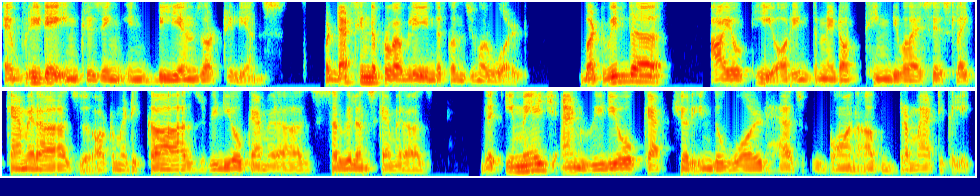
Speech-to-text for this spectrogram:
every day increasing in billions or trillions. But that's in the probably in the consumer world. But with the IoT or Internet of Thing devices like cameras, automatic cars, video cameras, surveillance cameras, the image and video capture in the world has gone up dramatically.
